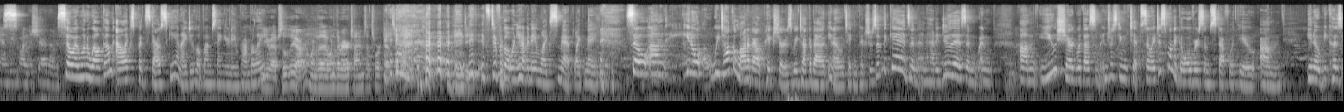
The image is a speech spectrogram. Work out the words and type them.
and we wanted to share them. So I want to welcome Alex Podstowski, and I do hope I'm saying your name properly. You absolutely are. One of the one of the rare times that's worked out so well. Indeed. it's difficult when you have a name like Smith, like me. So, um, you know, we talk a lot about pictures. We talk about, you know, taking pictures of the kids and, and how to do this. And, and um, you shared with us some interesting tips. So I just want to go over some stuff with you, um, you know, because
